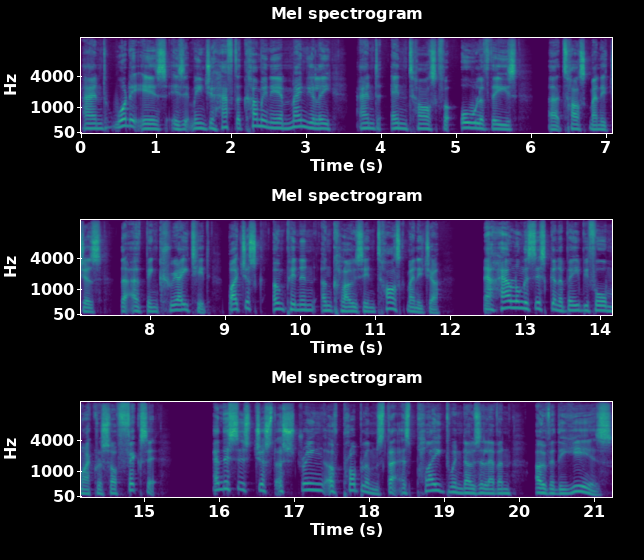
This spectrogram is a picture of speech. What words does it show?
And what it is, is it means you have to come in here manually and end task for all of these uh, task managers that have been created by just opening and closing Task Manager. Now, how long is this going to be before Microsoft fix it? And this is just a string of problems that has plagued Windows 11 over the years.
